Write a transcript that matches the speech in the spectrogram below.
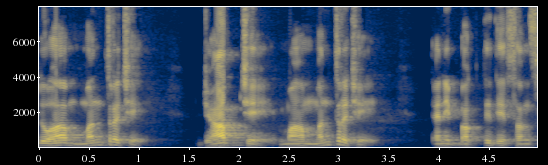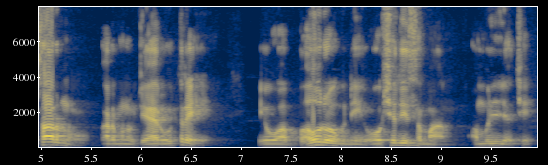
દોહા મંત્ર છે, જાપ છે, મહામંત્ર છે. તેની ભક્તિથી સંસારનું, કર્મનું ઝેર ઉતરે એવો આ ભવરોગની ઔષધિ સમાન અમૂલ્ય છે.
